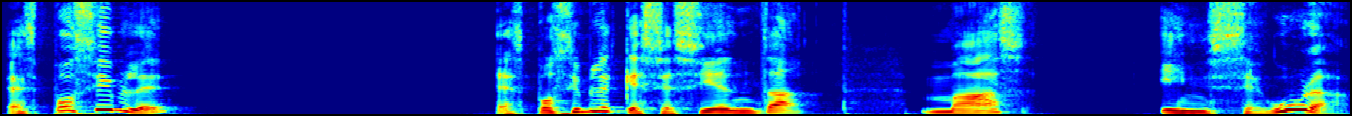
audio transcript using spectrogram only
Es posible, es posible que se sienta más insegura.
